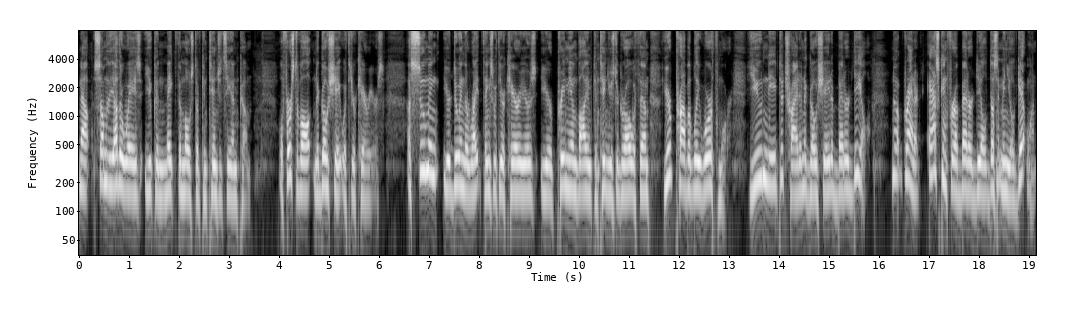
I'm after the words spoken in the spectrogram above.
Now, some of the other ways you can make the most of contingency income. Well, first of all, negotiate with your carriers. Assuming you're doing the right things with your carriers, your premium volume continues to grow with them, you're probably worth more. You need to try to negotiate a better deal. Now, granted, asking for a better deal doesn't mean you'll get one.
